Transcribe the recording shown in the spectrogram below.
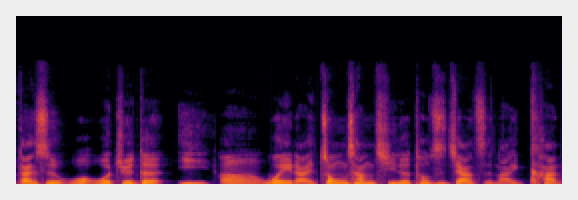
但是我我觉得以呃未来中长期的投资价值来看，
